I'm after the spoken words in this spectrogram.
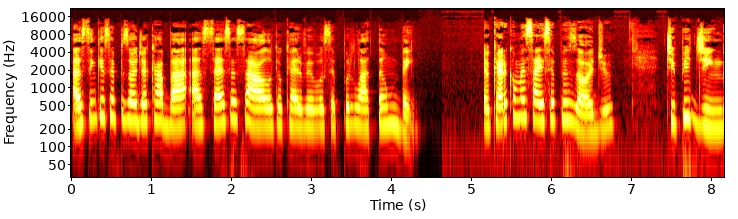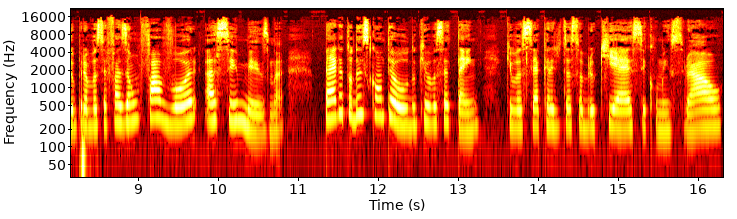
Assim que esse episódio acabar, acesse essa aula que eu quero ver você por lá também. Eu quero começar esse episódio te pedindo para você fazer um favor a si mesma. Pega todo esse conteúdo que você tem, que você acredita sobre o que é ciclo menstrual,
